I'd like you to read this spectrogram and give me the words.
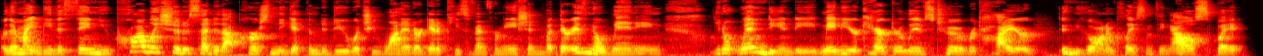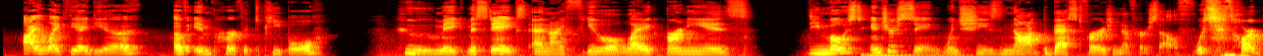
or there might be the thing you probably should have said to that person to get them to do what you wanted or get a piece of information but there is no winning. You don't win d&d maybe your character lives to retire and you go on and play something else but i like the idea of imperfect people who make mistakes and i feel like bernie is the most interesting when she's not the best version of herself which is hard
